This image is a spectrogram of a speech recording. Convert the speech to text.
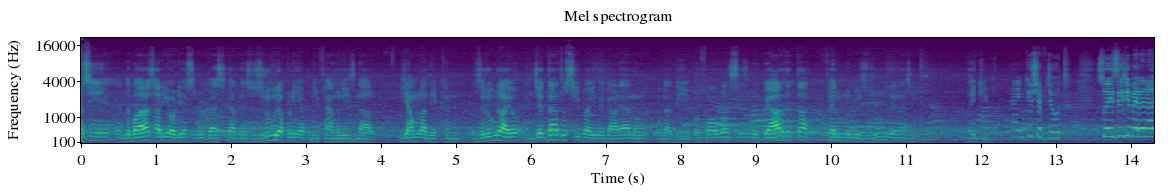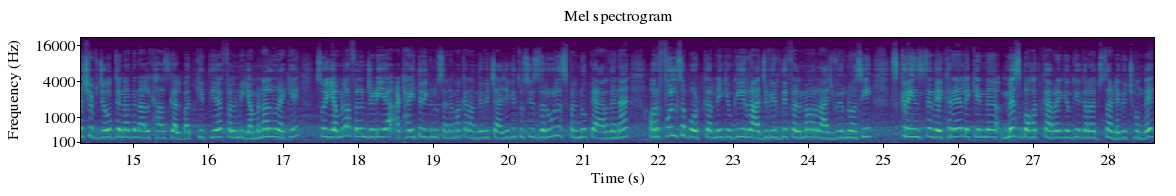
ਅਸੀਂ ਦੁਬਾਰਾ ਸਾਰੀ ਆਡੀਅנס ਨੂੰ ਰਿਕੁਐਸਟ ਕਰਦੇ ਹਾਂ ਸੋ ਜ਼ਰੂਰ ਆਪਣੀ ਆਪਣੀ ਫੈਮਿਲੀਜ਼ ਨਾਲ ਯਮਲਾ ਦੇਖਣ ਜ਼ਰੂਰ ਆਇਓ। ਜਿੱਦਾਂ ਤੁਸੀਂ ਬਾਈ ਦੇ ਗਾਣਿਆਂ ਨੂੰ ਉਹਨਾਂ ਦੀ ਪਰਫਾਰਮੈਂਸਿਸ ਨੂੰ ਪਿਆਰ ਦਿੱਤਾ ਫਿਲਮ ਨੂੰ ਵੀ ਜ਼ਰੂਰ ਦੇਣਾ ਜੀ। Thank you thank you Shivjot so ਇਸੇ ਜੀ ਮੇਰੇ ਨਾਲ ਸ਼ਿਵਜੋਤ ਜਿਨ੍ਹਾਂ ਦੇ ਨਾਲ ਖਾਸ ਗੱਲਬਾਤ ਕੀਤੀ ਹੈ, ਫਿਲਮ ਯਮਨਾ ਨੂੰ ਲੈ ਕੇ। ਸੋ ਯਮਲਾ ਫਿਲਮ ਜਿਹੜੀ ਹੈ 28 ਤਰੀਕ ਨੂੰ ਸਿਨੇਮਾ ਘਰਾਂ ਦੇ ਵਿੱਚ ਆ ਜਾਏਗੀ। ਤੁਸੀਂ ਜ਼ਰੂਰ ਇਸ ਫਿਲਮ ਨੂੰ ਪਿਆਰ ਦੇਣਾ ਹੈ ਔਰ ਫੁੱਲ ਸਪੋਰਟ ਕਰਨੀ ਕਿਉਂਕਿ ਰਾਜਵੀਰ ਦੀ ਫਿਲਮ ਹੈ ਔਰ ਰਾਜਵੀਰ ਨੂੰ ਅਸੀਂ ਸਕਰੀਨਸ ਤੇ ਦੇਖ ਰਹੇ ਹਾਂ, ਲੇਕਿਨ ਮਿਸ ਬਹੁਤ ਕਰ ਰਹੇ ਕਿਉਂਕਿ ਅਗਰ ਅੱਜ ਸਾਡੇ ਵਿੱਚ ਹੁੰਦੇ,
